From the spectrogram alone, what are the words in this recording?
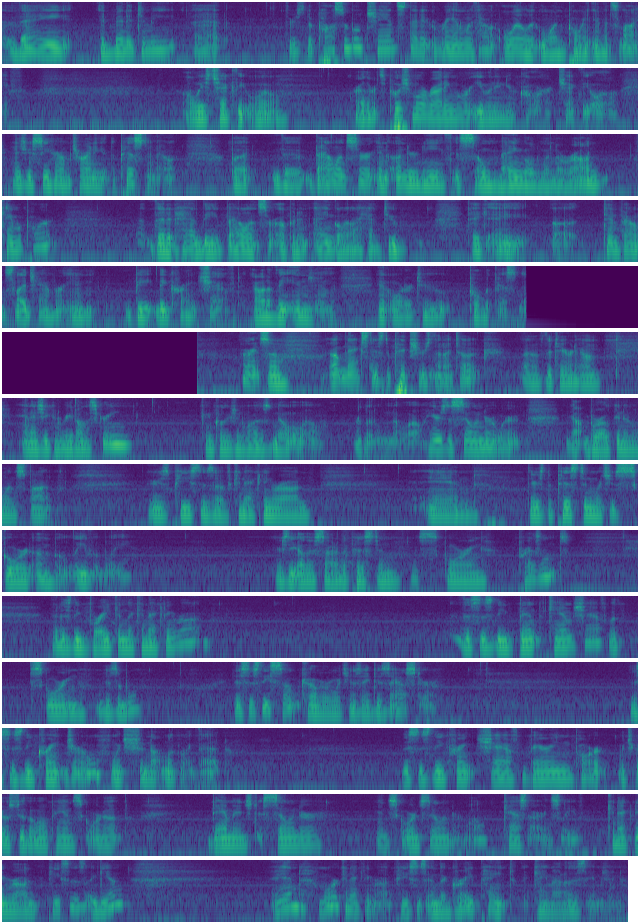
they admitted to me that there's the possible chance that it ran without oil at one point in its life. Always check the oil. Whether it's push mower, riding mower, even in your car, check the oil. As you see here, I'm trying to get the piston out, but the balancer and underneath is so mangled when the rod came apart that it had the balancer up at an angle, and I had to take a uh, 10 pound sledgehammer and beat the crankshaft out of the engine in order to pull the piston. Alright, so up next is the pictures that I took of the teardown. And as you can read on the screen, conclusion was no oil, or little no oil. Here's the cylinder where it got broken in one spot. There's pieces of connecting rod. And there's the piston, which is scored unbelievably. There's the other side of the piston with scoring present. That is the break in the connecting rod. This is the bent camshaft with scoring visible. This is the sump cover, which is a disaster. This is the crank journal, which should not look like that. This is the crankshaft bearing part, which goes through the oil pan scored up. Damaged cylinder and scored cylinder wall. Cast iron sleeve. Connecting rod pieces again. And more connecting rod pieces and the gray paint that came out of this engine.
